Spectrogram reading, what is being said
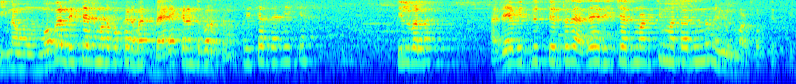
ಈಗ ನಾವು ಮೊಬೈಲ್ ರೀಚಾರ್ಜ್ ಮಾಡ್ಬೇಕಾದ್ರೆ ಮತ್ತೆ ಬೇರೆ ಕರೆಂಟ್ ಬರುತ್ತೆ ರೀಚಾರ್ಜ್ ಆಗಲಿಕ್ಕೆ? ಇಲ್ವಲ್ಲ? ಅದೇ ವಿದ್ಯುತ್ ಇರ್ತದೆ, ಅದೇ ರೀಚಾರ್ಜ್ ಮಾಡ್ತೀವಿ, ಮತ್ತು ಅದರಿಂದ ನಾವು ಯೂಸ್ ಮಾಡ್ಕೊಳ್ತಿರ್ತೀವಿ.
